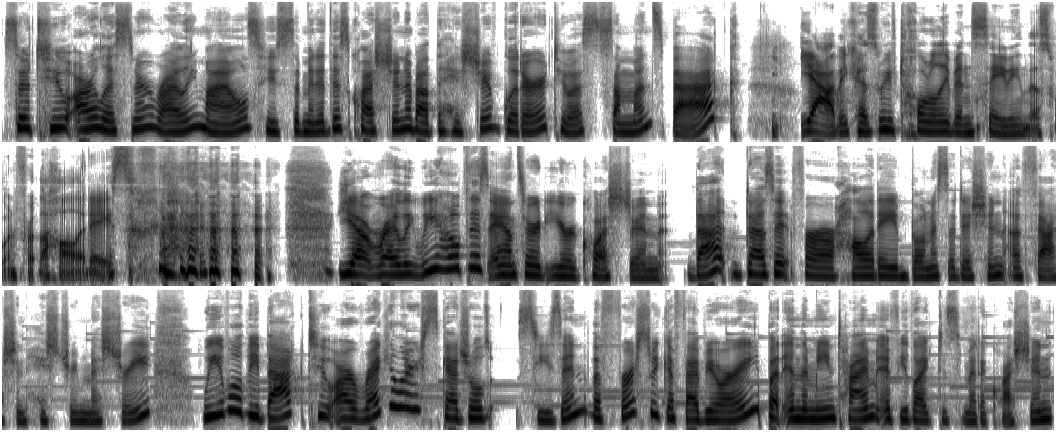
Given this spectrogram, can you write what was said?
so, to our listener, Riley Miles, who submitted this question about the history of glitter to us some months back. Yeah, because we've totally been saving this one for the holidays. yeah, Riley, we hope this answered your question. That does it for our holiday bonus edition of Fashion History Mystery. We will be back to our regular scheduled season the first week of February. But in the meantime, if you'd like to submit a question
